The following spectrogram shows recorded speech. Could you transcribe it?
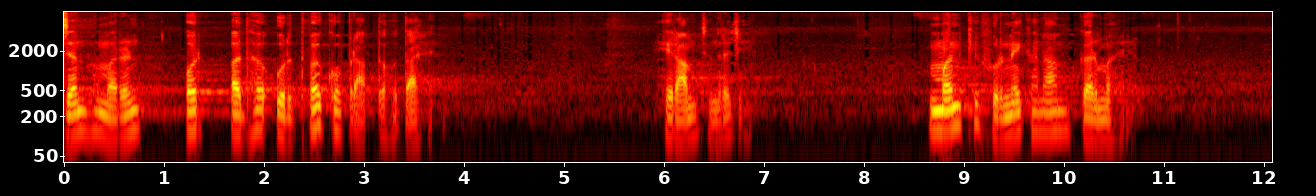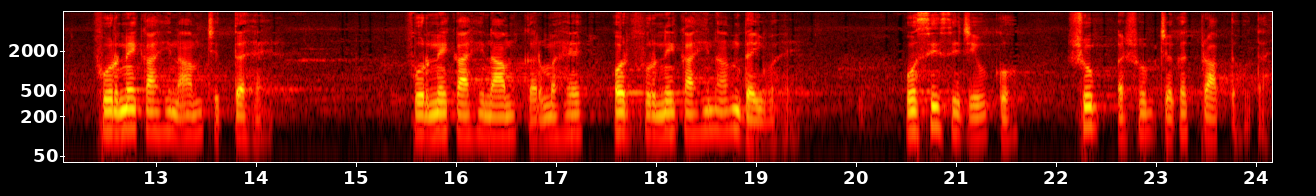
जन्म, मरण और अध ऊर्ध्व को प्राप्त होता है। हे रामचंद्र जी, मन के फुरने का नाम कर्म है। फुरने का ही नाम चित्त है। फुरने का ही नाम कर्म है और फुरने का ही नाम दैव है। उसी से जीव को शुभ अशुभ जगत प्राप्त होता है।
